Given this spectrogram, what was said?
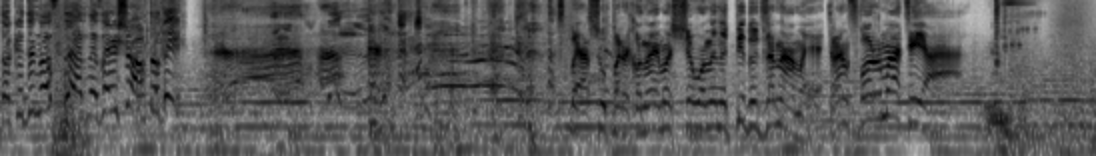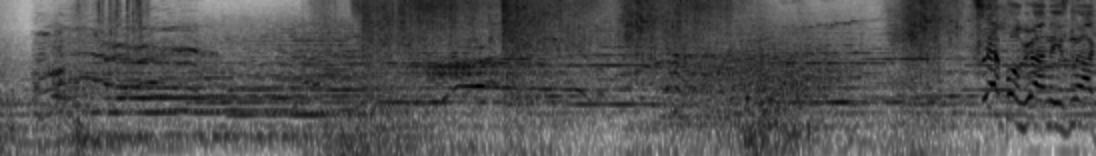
Доки диностер не зайшов туди! Спершу переконаємо, що вони не підуть за нами. Трансформація! Це поганий знак!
